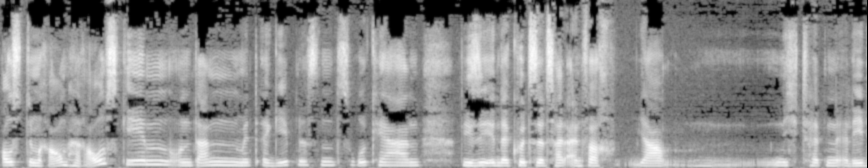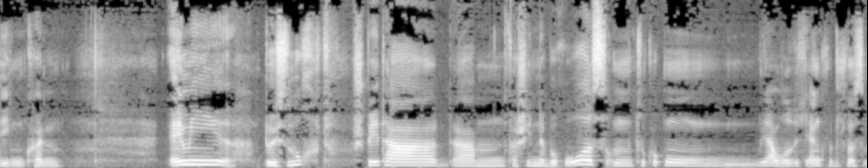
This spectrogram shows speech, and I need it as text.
aus dem Raum herausgehen und dann mit Ergebnissen zurückkehren, die sie in der Kürze der Zeit einfach ja nicht hätten erledigen können. Amy durchsucht später ähm, verschiedene Büros, um zu gucken, ja, wo sich irgendwas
